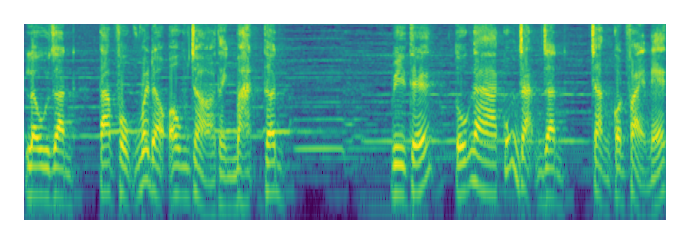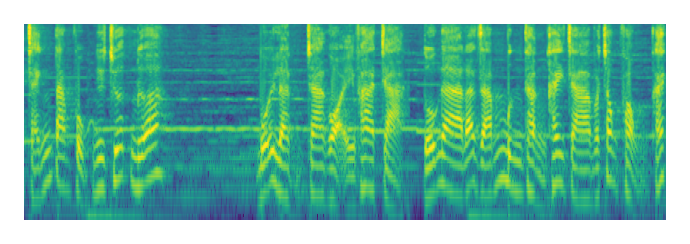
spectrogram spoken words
Lâu dần Tam Phục với đầu ông trở thành bạn thân. Vì thế, Tố Nga cũng dặn dần, Chẳng còn phải né tránh Tam Phục như trước nữa. Mỗi lần cha gọi pha trà, Tố Nga đã dám bưng thẳng khay trà vào trong phòng khách.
